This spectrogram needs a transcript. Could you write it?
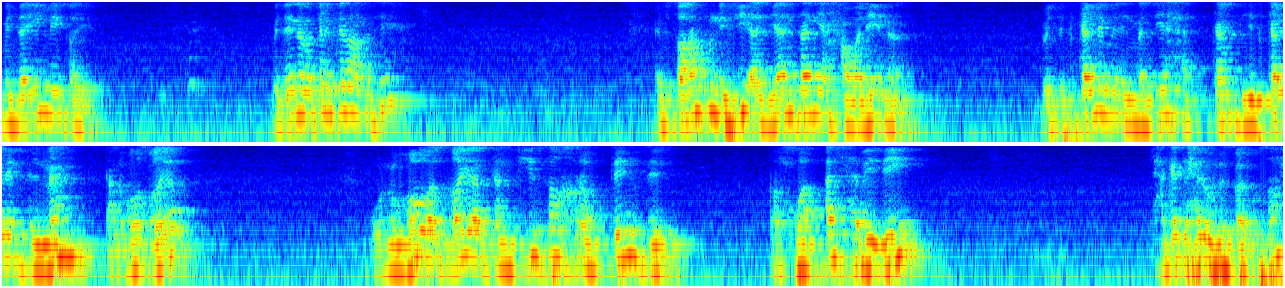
متضايقين ليه طيب؟ متضايقين أنا بتكلم كده عن المسيح؟ أنتوا تعرفوا إن في أديان تانية حوالينا بتتكلم إن المسيح كان بيتكلم في المهد يعني هو صغير وانه هو صغير كان في صخرة بتنزل راح وقفها بإيديه الحاجات دي حلوة بالنسبة لكم صح؟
